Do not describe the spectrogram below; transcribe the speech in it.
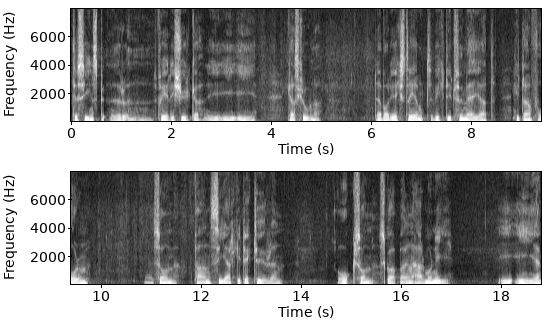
Tessins eh, Fredrikskyrka i, i, i Karlskrona. Där var det extremt viktigt för mig att hitta en form som fanns i arkitekturen och som skapar en harmoni i, i eh,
